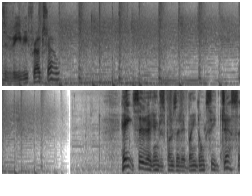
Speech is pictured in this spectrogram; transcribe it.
du Vivi Frog Show. Hey, salut la gang, j'espère que vous allez bien. Donc, c'est Jess,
